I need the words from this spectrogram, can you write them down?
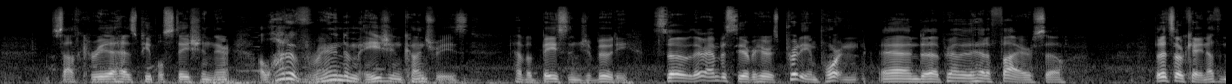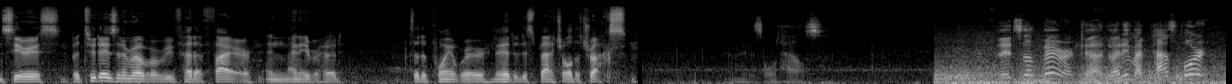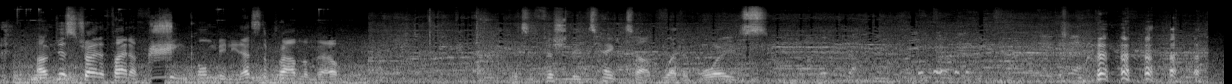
South Korea has people stationed there. A lot of random Asian countries have a base in Djibouti. So their embassy over here is pretty important. And uh, apparently they had a fire, so but it's okay, nothing serious. But two days in a row where we've had a fire in my neighborhood to the point where they had to dispatch all the trucks. Look at this old house. It's America. Do I need my passport? I'm just trying to find a f***ing combini. That's the problem though. It's officially tank top weather, boys. Yeah.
